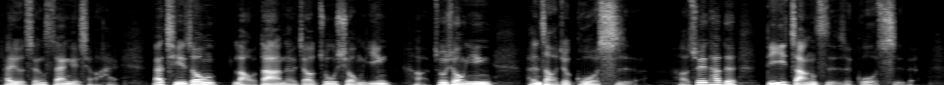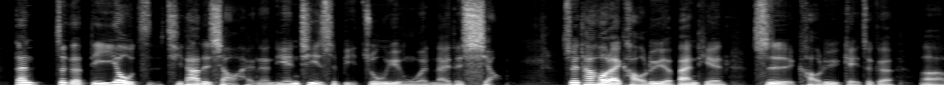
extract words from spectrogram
他有生三个小孩。那其中老大呢叫朱雄英，哈，朱雄英很早就过世了，好，所以他的嫡长子是过世的。但这个嫡幼子，其他的小孩呢，年纪是比朱允文来的小，所以他后来考虑了半天，是考虑给这个呃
